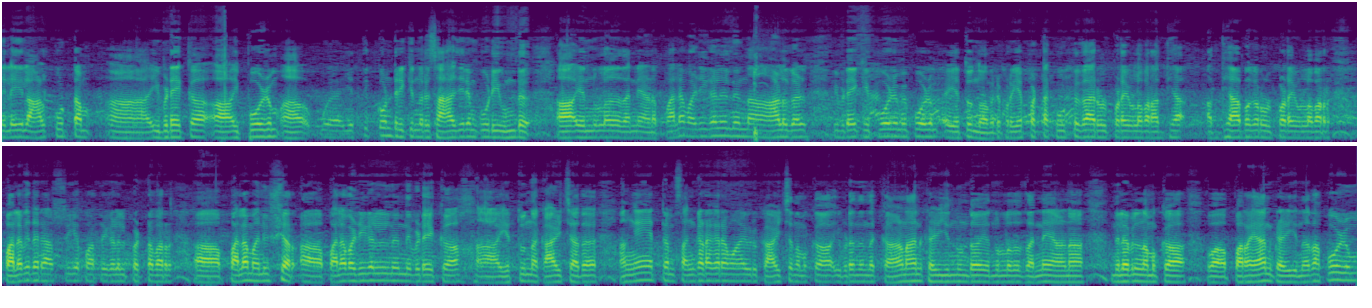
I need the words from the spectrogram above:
നിലയിൽ ആൾക്കൂട്ടം ഇവിടേക്ക് ഇപ്പോഴും എത്തിക്കൊണ്ടിരിക്കുന്ന ഒരു സാഹചര്യം കൂടി ഉണ്ട് എന്നുള്ളത് തന്നെയാണ്. പല വഴികളിൽ നിന്ന് ആളുകൾ ഇവിടേക്ക് ഇപ്പോഴും ഇപ്പോഴും എത്തുന്നു. അവരുടെ പ്രിയപ്പെട്ട കൂട്ടുകാരുൾപ്പെടെയുള്ളവർ അധ്യാ അധ്യാപകർ ഉൾപ്പെടെയുള്ളവർ പലവിധ രാഷ്ട്രീയ പാർട്ടികളിൽപ്പെട്ടവർ പല മനുഷ്യർ പല വഴികളിൽ നിന്ന് ഇവിടേക്ക് എത്തുന്ന കാഴ്ച. അത് അങ്ങേയറ്റം സങ്കടകരമായ ഒരു കാഴ്ച നമുക്ക് ഇവിടെ നിന്ന് കാണാൻ കഴിയുന്നുണ്ട് എന്നുള്ളത് തന്നെയാണ് നിലവിൽ നമുക്ക് പറയാൻ കഴിയുന്നത്. അപ്പോഴും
